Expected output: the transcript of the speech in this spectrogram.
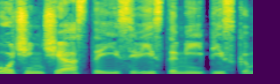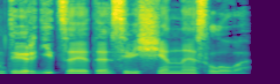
очень часто и свистами и писком твердится это священное слово.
